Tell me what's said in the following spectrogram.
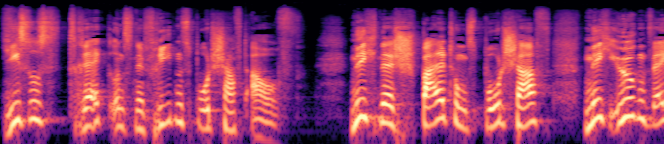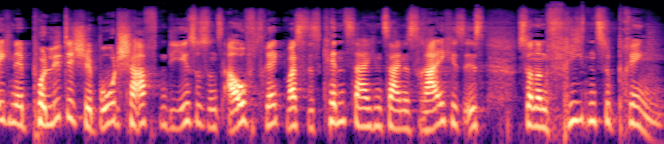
Jesus trägt uns eine Friedensbotschaft auf. Nicht eine Spaltungsbotschaft, nicht irgendwelche politische Botschaften, die Jesus uns aufträgt, was das Kennzeichen seines Reiches ist, sondern Frieden zu bringen.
